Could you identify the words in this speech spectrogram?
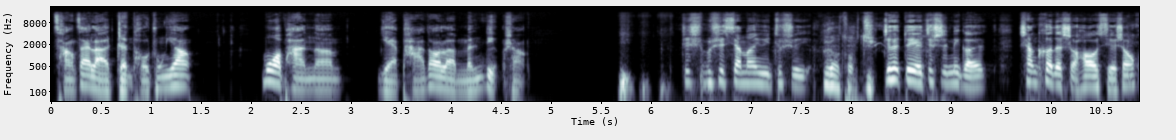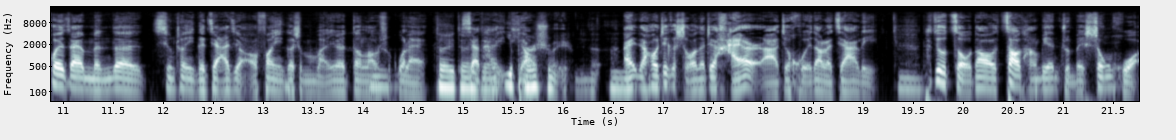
藏在了枕头中央。磨盘呢，也爬到了门顶上。这是不是相当于就是恶作剧。就是对，就是那个上课的时候，学生会在门的形成一个夹角，放一个什么玩意儿，等老师过来。对对对，吓他一跳水什么的。嗯哎，，然后这个时候呢，这个海尔啊就回到了家里，嗯他就走到灶堂边准备生火，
